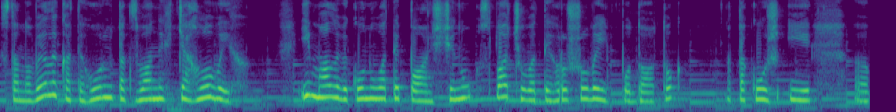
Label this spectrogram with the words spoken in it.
становили категорію так званих тяглових і мали виконувати панщину, сплачувати грошовий податок, також і е,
